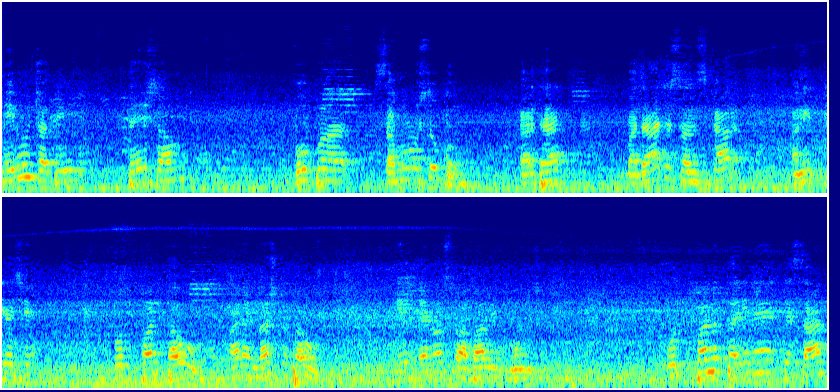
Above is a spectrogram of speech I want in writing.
નિરુચતી તે સમ ભૂપ, સમૂહ સુખો. અર્થાત, બધા જ સંસ્કાર અનિત્ય છે. ઉત્પન્ન થવું અને નષ્ટ થવું એ એનો સ્વાભાવિક ગુણ છે. ઉત્પન્ન થઈને તે શાંત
